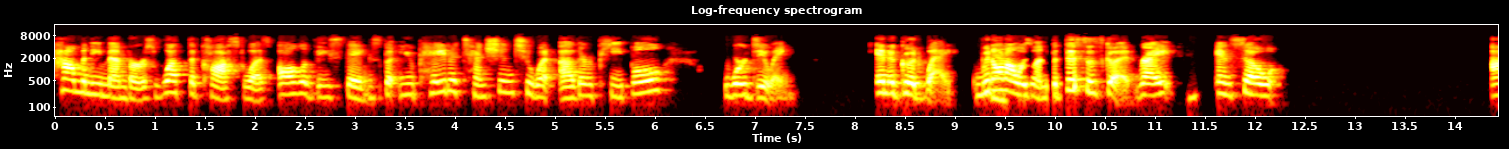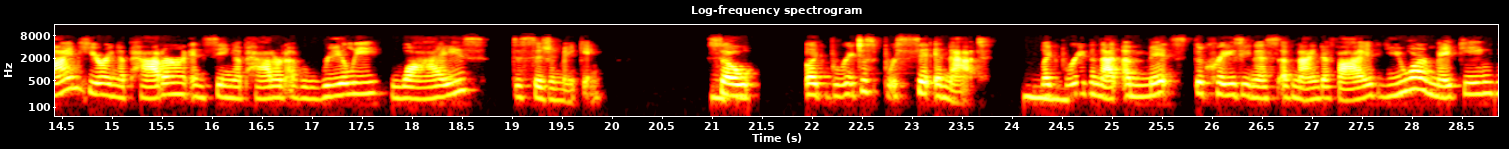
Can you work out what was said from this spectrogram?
how many members, what the cost was, all of these things, but you paid attention to what other people were doing in a good way. We don't always want, but this is good, right? And so I'm hearing a pattern and seeing a pattern of really wise decision making. Mm-hmm. So, like, breathe, just sit in that. Mm-hmm. Like, breathe in that amidst the craziness of nine to five. You are making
